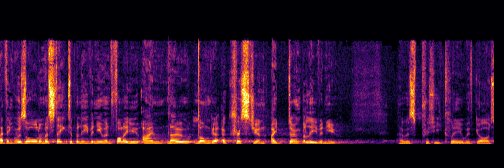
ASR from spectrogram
I think it was all a mistake to believe in you and follow you. I'm no longer a Christian. I don't believe in you. I was pretty clear with God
